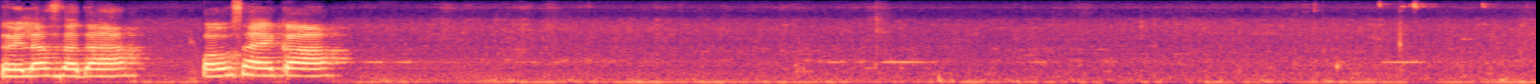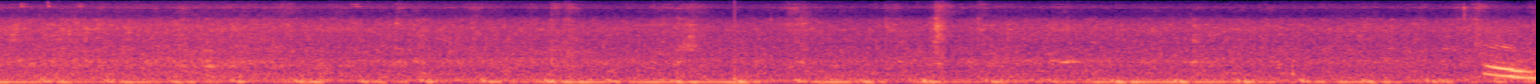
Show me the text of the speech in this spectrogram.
कैलास दादा पाऊस आहे का? हम्म.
